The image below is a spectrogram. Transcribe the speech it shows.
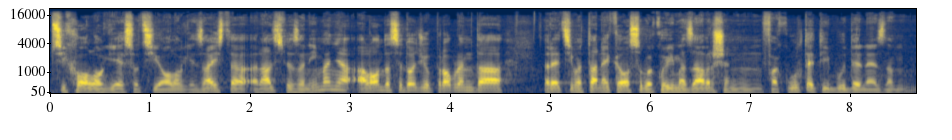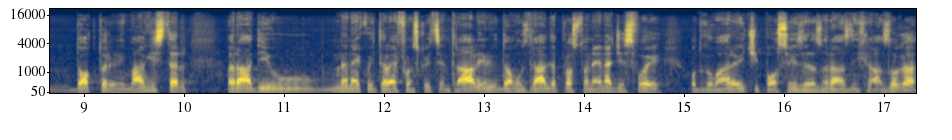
psihologe, sociologe, zaista različite zanimanja, ali onda se dođe u problem da recimo ta neka osoba koja ima završen fakultet i bude, ne znam, doktor ili magistar, radi u, na nekoj telefonskoj centrali ili u domu zdravlja, prosto ne nađe svoj odgovarajući posao iz raznoraznih razloga.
